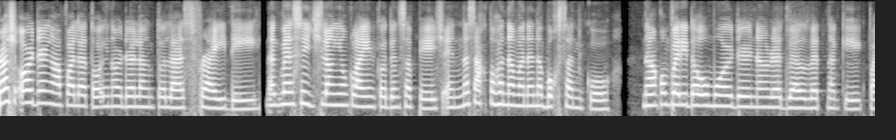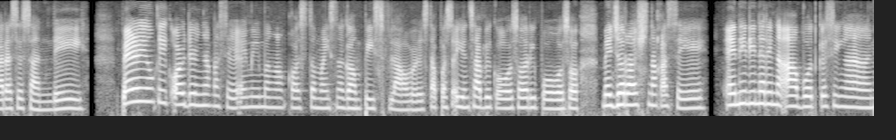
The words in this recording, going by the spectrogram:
Rush order nga pala to. In-order lang to last Friday. Nag-message lang yung client ko dun sa page and nasaktuhan naman na nabuksan ko na kung pwede daw umorder ng red velvet na cake para sa Sunday. Pero yung cake order niya kasi ay may mga customized na gum paste flowers. Tapos ayun sabi ko, sorry po. So medyo rush na kasi. And hindi na rin naabot kasi nga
